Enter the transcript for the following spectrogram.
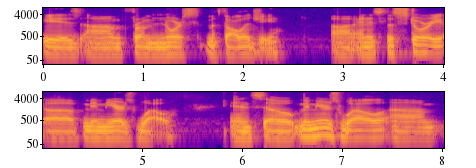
is um, from Norse mythology, uh, and it's the story of Mimir's well. And so Mimir's well um,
